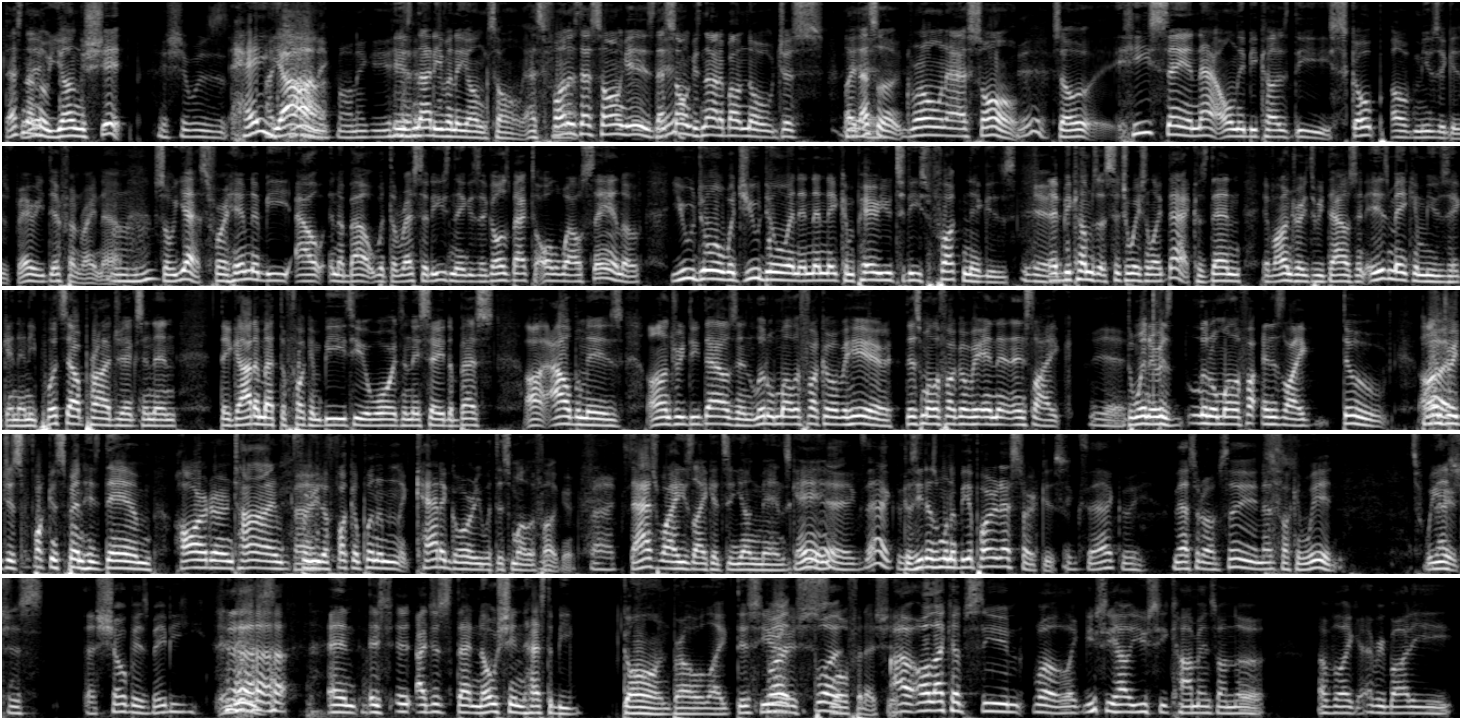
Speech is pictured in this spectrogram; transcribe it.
that's not Yeah. no young shit. This shit was Hey, iconic, yeah is not even a young song. As fun as that song is, that Yeah. song is not about no just like Yeah. that's a grown ass song. So he's saying that only because the scope of music is very different right now. Mm-hmm. So yes, for him to be out and about with the rest of these niggas, it goes back to all the while saying of you doing what you doing and then they compare you to these fuck niggas. Yeah. It becomes a situation like that. Cause then if Andre 3000 is making music and then he puts out projects and then they got him at the fucking BET Awards and they say the best uh, album is Andre 3000, little motherfucker over here, this motherfucker over here, and then it's like yeah. the winner is little motherfucker, and it's like, dude, Andre just fucking spent his damn hard-earned time for you to fucking put him in a category with this motherfucker. Facts. That's why he's like it's a young man's game. yeah, exactly. because he doesn't want to be a part of that circus. exactly. That's what I'm saying. That's That's fucking weird. It's weird. That's just that's showbiz, baby. It is. and it's it, I just that notion has to be gone, bro. Like this year But- is but slow for that shit. I, all I kept seeing, well, like you see how you see comments on the of like everybody,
